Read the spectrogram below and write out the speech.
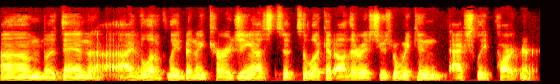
um, but then i've locally been encouraging us to, to look at other issues where we can actually partner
